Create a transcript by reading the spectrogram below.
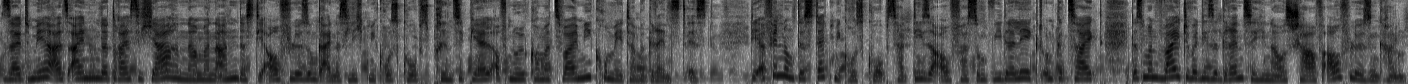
Seit mehr als 130 Jahren nahm man an, dass die Auflösung eines Lichtmikroskops prinzipiell auf 0,2 Mikrometer begrenzt ist. Die Erfindung des STED-Mikroskops hat diese Auffassung widerlegt und gezeigt, dass man weit über diese Grenze hinaus scharf auflösen kann,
